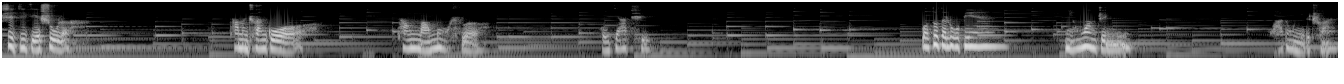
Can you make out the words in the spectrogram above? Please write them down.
市集结束了，他们穿过苍茫暮色，回家去。我坐在路边，凝望着你，划动你的船，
